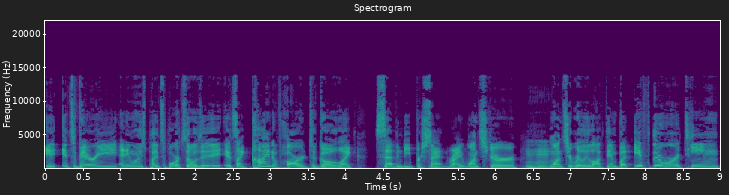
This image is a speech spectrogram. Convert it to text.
it, it's very anyone who's played sports knows it, it's like kind of hard to go like 70% right? Once you're mm-hmm. once you're really locked in. But if there were a team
